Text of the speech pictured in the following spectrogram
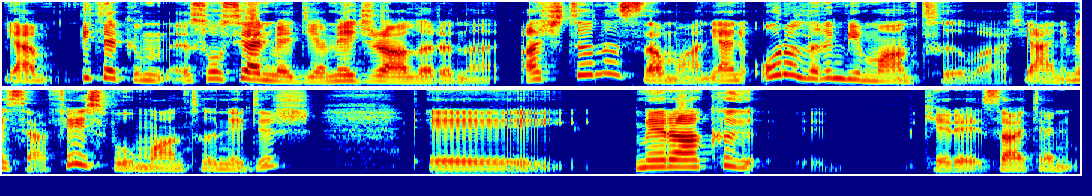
yani bir takım sosyal medya mecralarını açtığınız zaman yani oraların bir mantığı var. Yani mesela Facebook mantığı nedir? E, merakı bir kere zaten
